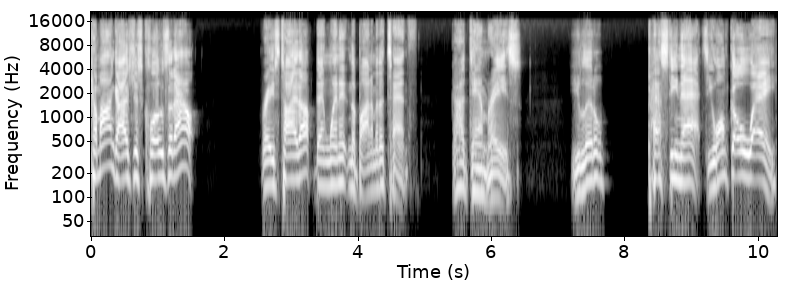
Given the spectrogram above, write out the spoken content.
Come on, guys, just close it out. Rays tied up, then win it in the bottom of the 10th. Goddamn Rays. You little pesty gnats. You won't go away.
